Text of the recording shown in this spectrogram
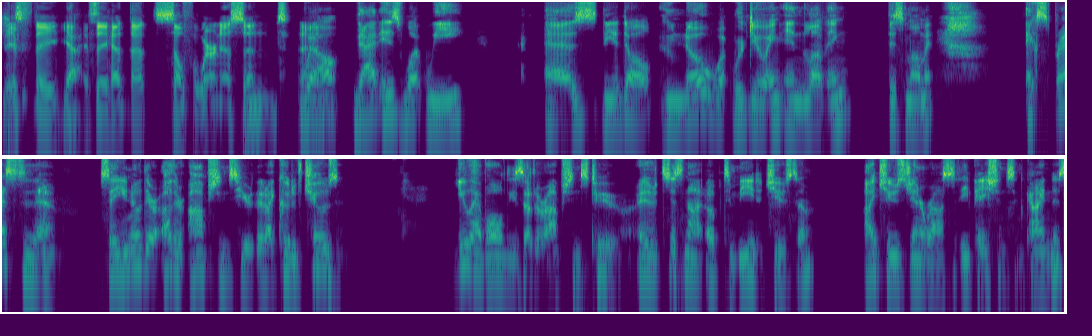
If they, yeah, if they had that self awareness and, and Well, that is what we, as the adult who know what we're doing in loving this moment, express to them. Say, you know, there are other options here that I could have chosen. You have all these other options too. It's just not up to me to choose them. I choose generosity, patience, and kindness.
